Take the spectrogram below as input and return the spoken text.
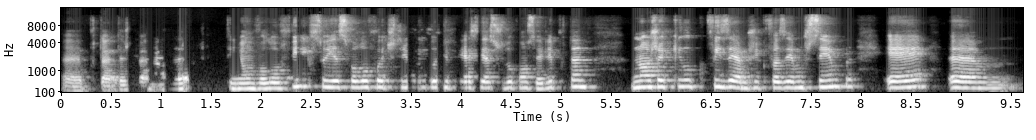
Uh, portanto, as paradas tinham um valor fixo e esse valor foi distribuído pelas IPSS do Conselho. E, portanto, nós aquilo que fizemos e que fazemos sempre é um,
